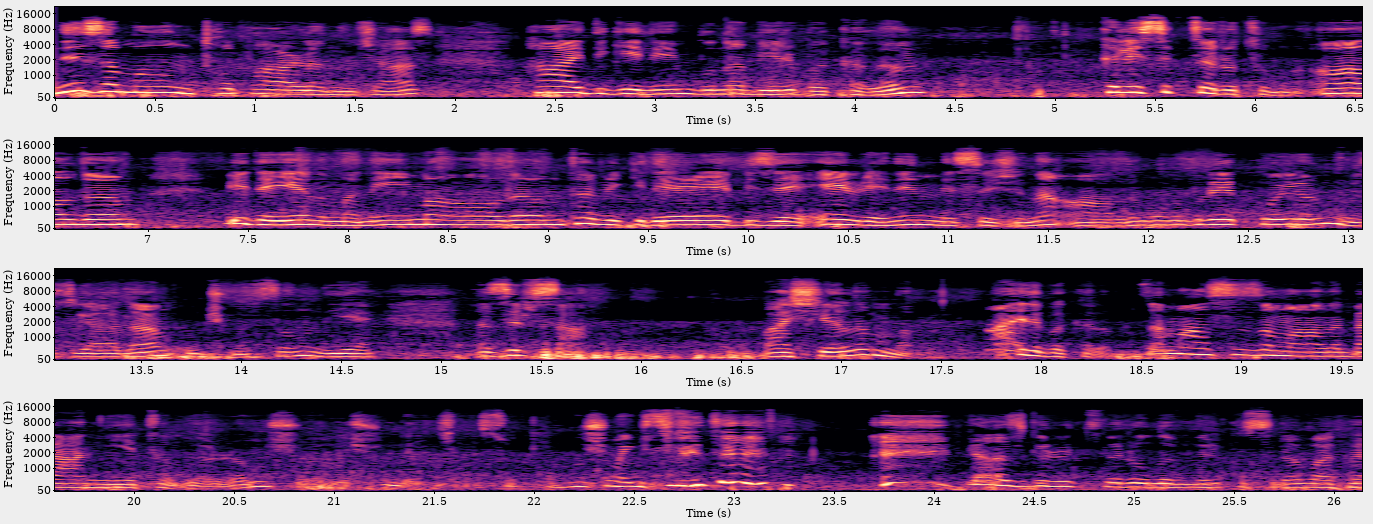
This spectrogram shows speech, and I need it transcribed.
ne zaman toparlanacağız? Haydi gelin buna bir bakalım. Klasik tarotumu aldım. Bir de yanıma neyimi aldım? Tabii ki de bize evrenin mesajını aldım. Onu buraya koyuyorum rüzgardan uçmasın diye. Hazırsan başlayalım mı? Haydi bakalım. Zamansız zamanı ben niyet alıyorum. Şöyle şunu da içime sokayım. Hoşuma gitmedi. Biraz gürültüler olabilir kusura bakma.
